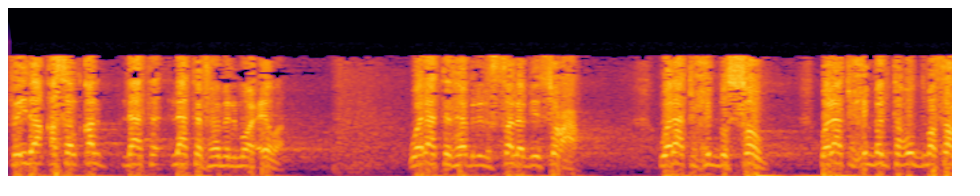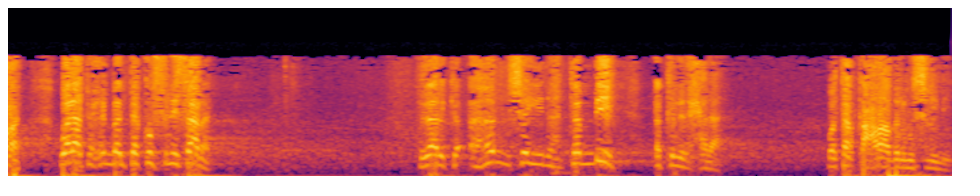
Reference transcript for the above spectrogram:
فإذا قسى القلب لا لا تفهم الموعظة ولا تذهب للصلاة بسرعة ولا تحب الصوم ولا تحب أن تغض بصرك ولا تحب أن تكف لسانك. لذلك أهم شيء نهتم به أكل الحلال وترك أعراض المسلمين.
